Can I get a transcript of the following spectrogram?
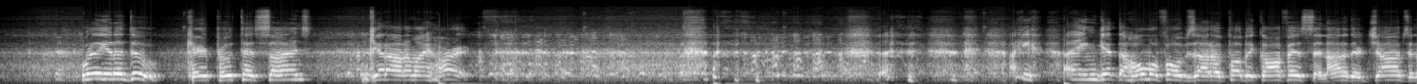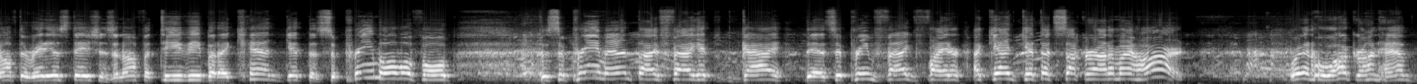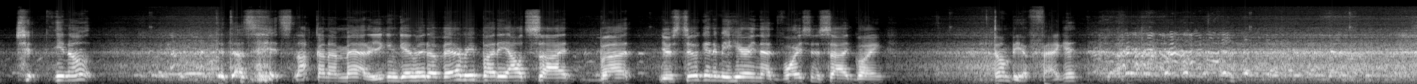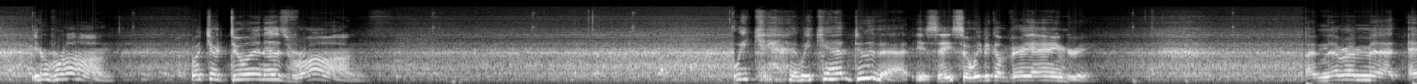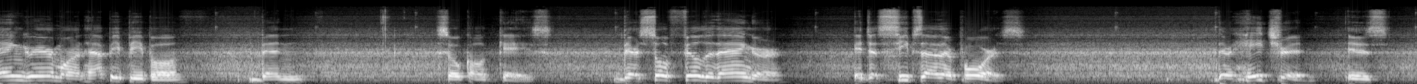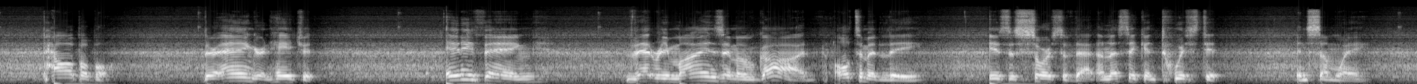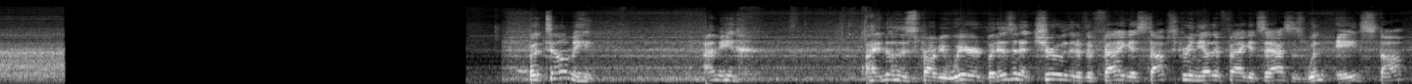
What are they going to do? Carry protest signs? Get out of my heart. I can, get the homophobes out of public office and out of their jobs and off the radio stations and off of TV, but I can't get the supreme homophobe, the supreme anti-faggot guy, the supreme fag fighter. I can't get that sucker out of my heart. We're gonna walk around have, you know, it does it's not to matter you can get rid of everybody outside but you're still to be hearing that voice inside going don't be a faggot you're wrong what you're doing is wrong we can't we can't do that you see so we become very angry I've never met angrier more unhappy people than so-called gays. They're so filled with anger, it just seeps out of their pores. Their hatred is palpable. Their anger and hatred. Anything that reminds them of God ultimately is the source of that, unless they can twist it in some way. But tell me, I mean, I know this is probably weird, but isn't it true that if the faggot stopped screwing the other faggot's asses, wouldn't AIDS stop?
